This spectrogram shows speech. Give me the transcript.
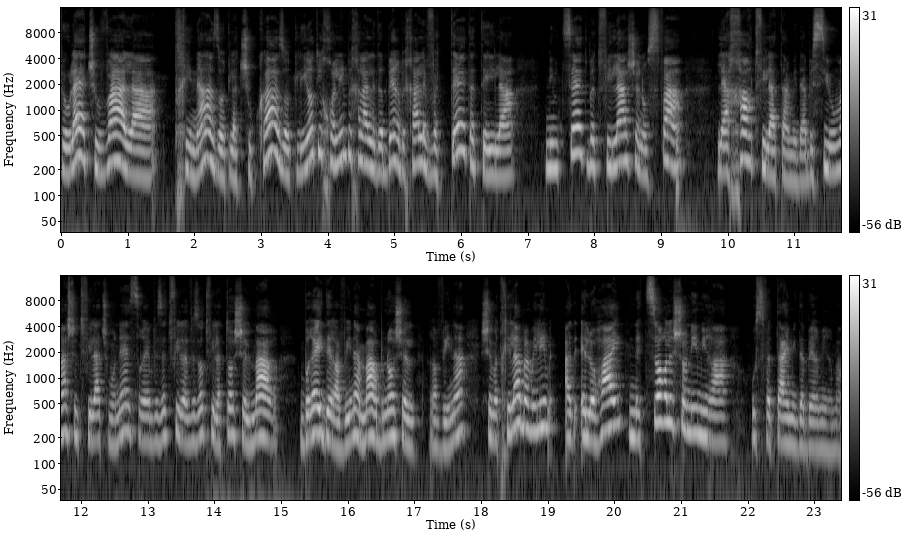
ואולי התשובה לתחינה הזאת, לתשוקה הזאת, להיות יכולים בכלל לדבר, בכלל לבטא את התהילה, נמצאת בתפילה שנוספה לאחר תפילת העמידה, בסיומה של תפילת שמונה עשרה, וזו תפילתו של מר בריידי רבינה, מר בנו של רבינה, שמתחילה במילים עד אלוהי נצור לשוני מרע ושפתיים מדבר מרמה.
